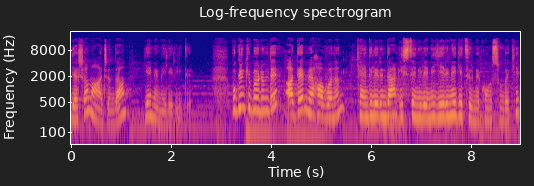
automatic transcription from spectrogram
yaşam ağacından yememeleriydi. Bugünkü bölümde Adem ve Havva'nın kendilerinden istenileni yerine getirme konusundaki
